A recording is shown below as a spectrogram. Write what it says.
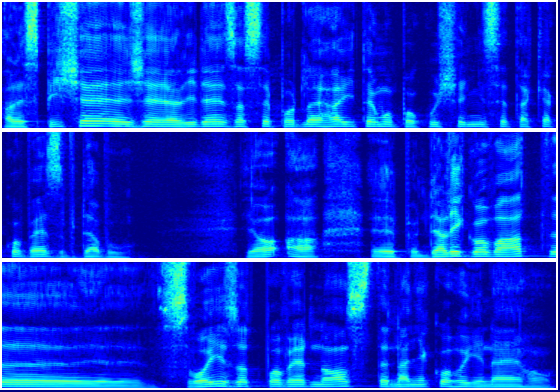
Ale spíše, že lidé zase podléhají tomu pokušení se tak jako vést v davu. Jo, a e, delegovat svoji zodpovědnost na někoho jiného.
